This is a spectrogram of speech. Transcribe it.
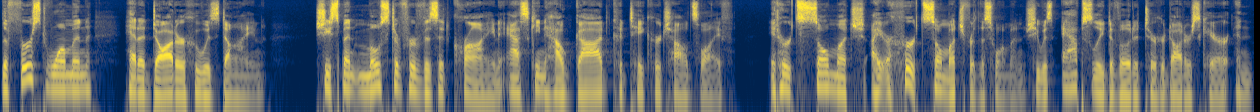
The first woman had a daughter who was dying. She spent most of her visit crying, asking how God could take her child's life. It hurt so much. I hurt so much for this woman. She was absolutely devoted to her daughter's care and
